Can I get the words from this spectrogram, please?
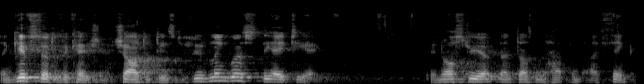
and give certification. Chartered Institute of Linguists, the ATA. In Austria, that doesn't happen, I think.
